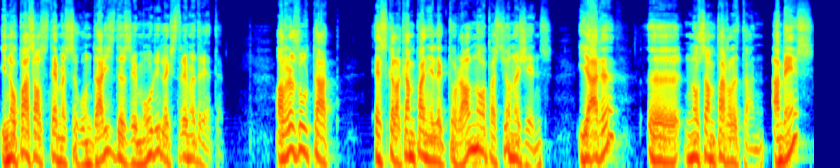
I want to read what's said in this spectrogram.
i no pas als temes secundaris de Zemmour i l'extrema dreta. El resultat és que la campanya electoral no apassiona gens i ara eh, no se'n parla tant. A més,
